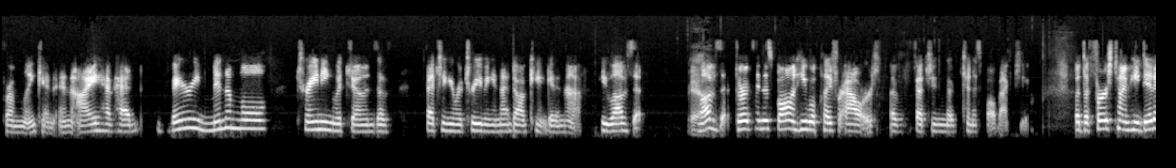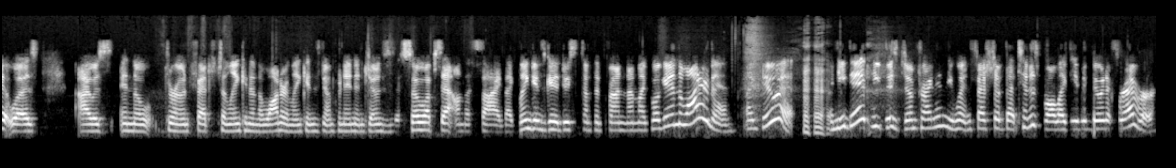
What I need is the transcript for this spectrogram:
from Lincoln. And I have had very minimal training with Jones of fetching and retrieving, and that dog can't get enough. He loves it Yeah, loves it. Throw a tennis ball and he will play for hours of fetching the tennis ball back to you. But the first time he did it was I was in the throwing fetch to Lincoln in the water. Lincoln's jumping in and Jones is so upset on the side. Like Lincoln's gonna do something fun and I'm like, Well get in the water then. Like do it. and he did. He just jumped right in. He went and fetched up that tennis ball like he'd been doing it forever.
